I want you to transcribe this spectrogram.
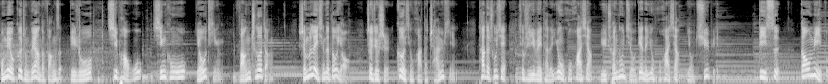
我们有各种各样的房子，比如气泡屋、星空屋、游艇、房车等，什么类型的都有。这就是个性化的产品。它的出现就是因为它的用户画像与传统酒店的用户画像有区别。第四，高密度，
